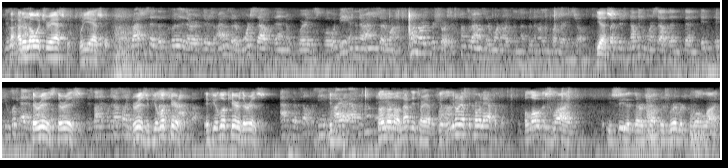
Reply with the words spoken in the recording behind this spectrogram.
If you look I, I don't know what you're asking. What are you asking? Rashi says that clearly there are, there's islands that are more south than where the school would be, and then there are islands that are more north. More north for sure. There's tons of islands that are more north than the, than the northern part of Eretz Yisrael. Yes. But there's nothing more south than, than if, if you look at it. There is, there is. There's nothing more south than There is. If you look here, if you look here, there is. Africa itself. the entire Africa. No, no, no, not the entire Africa. You, you don't have to come into Africa. Below this line, you see that there's what, there's rivers below the line.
